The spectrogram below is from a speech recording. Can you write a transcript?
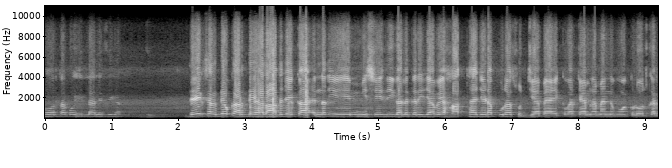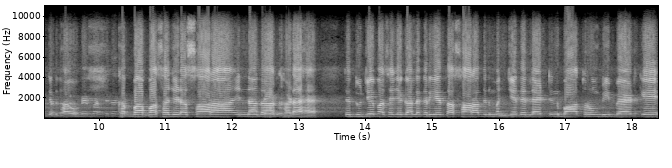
ਹੋਰ ਤਾਂ ਕੋਈ ਹਿੱਲਾ ਨਹੀਂ ਸੀਗਾ। ਦੇਖ ਸਕਦੇ ਹੋ ਘਰ ਦੇ ਹਾਲਾਤ ਜੇ ਇਹਨਾਂ ਦੀ ਮਿਸਿਸ ਦੀ ਗੱਲ ਕਰੀ ਜਾਵੇ ਹੱਥ ਹੈ ਜਿਹੜਾ ਪੂਰਾ ਸੁੱਜਿਆ ਪਿਆ ਇੱਕ ਵਾਰ ਕੈਮਰਾਮੈਨ ਨੂੰ ਕਲੋਜ਼ ਕਰਕੇ ਦਿਖਾਓ। ਖੱਬਾ ਪਾਸਾ ਜਿਹੜਾ ਸਾਰਾ ਇਹਨਾਂ ਦਾ ਖੜਾ ਹੈ ਤੇ ਦੂਜੇ ਪਾਸੇ ਜੇ ਗੱਲ ਕਰੀਏ ਤਾਂ ਸਾਰਾ ਦਿਨ ਮੰਜੇ ਤੇ ਲੈਟਰਨ ਬਾਥਰੂਮ ਵੀ ਬੈਠ ਕੇ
